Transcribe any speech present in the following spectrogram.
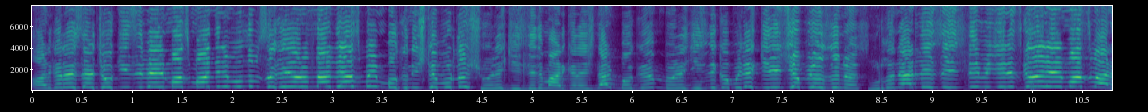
Arkadaşlar çok gizli bir elmas madeni buldum. Sakın yorumlarda yazmayın. Bakın işte burada şöyle gizledim arkadaşlar. Bakın böyle gizli kapıyla giriş yapıyorsunuz. Burada neredeyse istemeyeceğiniz kadar elmas var.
